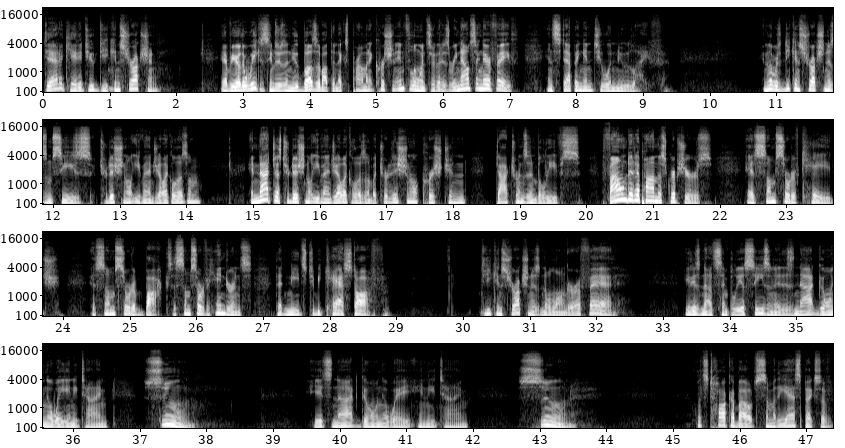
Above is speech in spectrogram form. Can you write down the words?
dedicated to deconstruction. Every other week, it seems there's a new buzz about the next prominent Christian influencer that is renouncing their faith and stepping into a new life. In other words, deconstructionism sees traditional evangelicalism, and not just traditional evangelicalism, but traditional Christian doctrines and beliefs founded upon the scriptures as some sort of cage, as some sort of box, as some sort of hindrance that needs to be cast off. Deconstruction is no longer a fad. It is not simply a season. It is not going away anytime soon. It's not going away anytime soon. Let's talk about some of the aspects of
